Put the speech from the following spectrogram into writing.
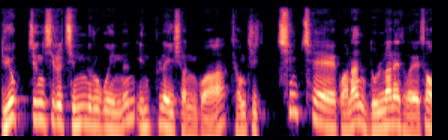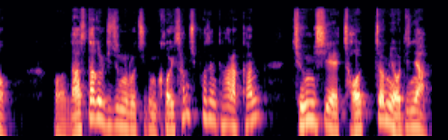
뉴욕 증시를 짓누르고 있는 인플레이션과 경기 침체에 관한 논란에 더해서 어, 나스닥을 기준으로 지금 거의 30% 하락한 증시의 저점이 어디냐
